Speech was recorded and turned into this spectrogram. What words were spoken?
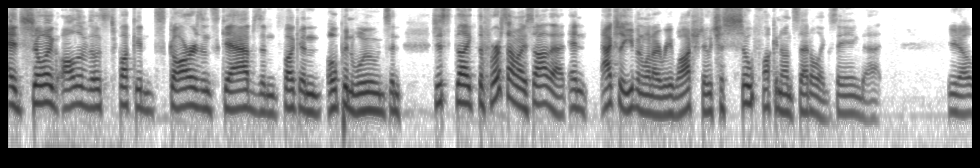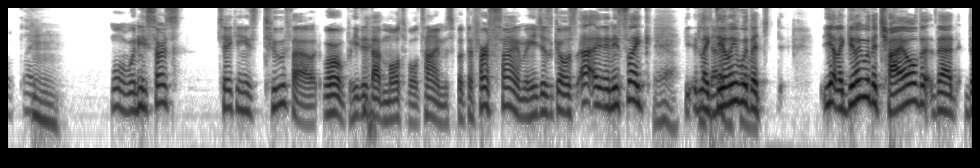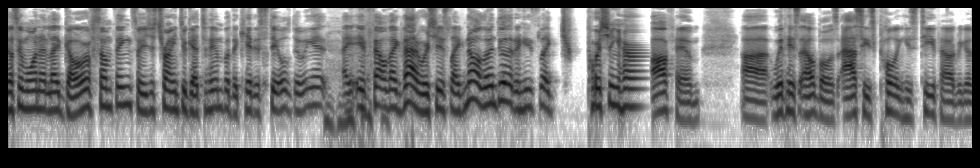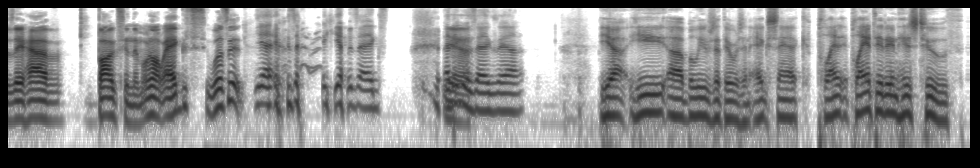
and showing all of those fucking scars and scabs and fucking open wounds and just like the first time i saw that and actually even when i rewatched it it was just so fucking unsettling seeing that you know like Hmm. Well, when he starts taking his tooth out, well, he did that multiple times, but the first time he just goes, ah, and it's like, Yeah. like done it dealing with a, yeah, like dealing with a child that doesn't want to let go of something, so you're just trying to get to him, but the kid is still doing it. I, it felt like that, where she's like, "No, don't do that," and he's like tr- pushing her off him uh, with his elbows as he's pulling his teeth out because they have bugs in them, or no eggs, was it? yeah it was yeah it was eggs i think it was eggs yeah Yeah, he uh, believes that there was an egg sac plant- planted in his tooth,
